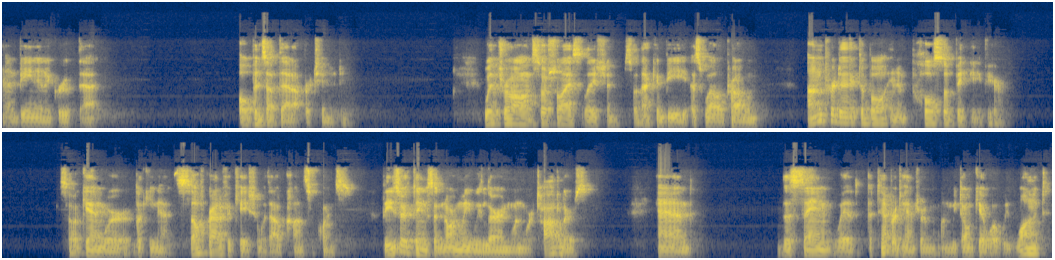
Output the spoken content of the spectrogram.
and being in a group that opens up that opportunity. Withdrawal and social isolation, so that can be as well a problem. Unpredictable and impulsive behavior. So again, we're looking at self gratification without consequence. These are things that normally we learn when we're toddlers. And the same with a temper tantrum when we don't get what we want.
